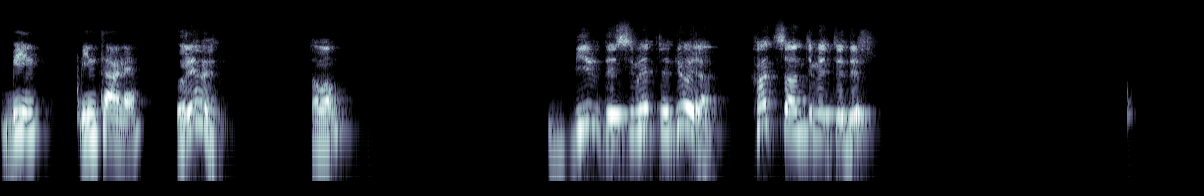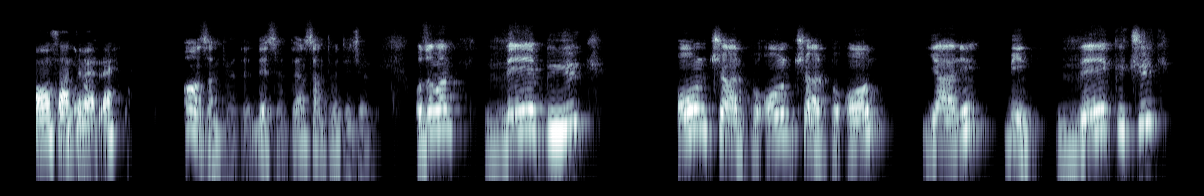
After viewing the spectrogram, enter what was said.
Bin. Bin tane. Öyle mi? Tamam. Bir desimetre diyor ya kaç santimetredir? 10 santimetre. 10 santimetre. Desimetreden santimetre çevir. O zaman V büyük 10 çarpı 10 çarpı 10 yani 1000. V küçük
